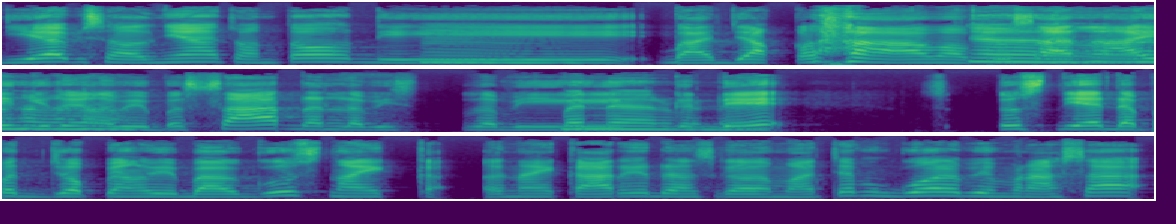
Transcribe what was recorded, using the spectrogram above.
dia misalnya contoh dibajak lah sama perusahaan lain gitu yang lebih besar dan lebih lebih Bener, gede. Terus dia dapat job yang lebih bagus, naik naik karir dan segala macam. Gue lebih merasa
